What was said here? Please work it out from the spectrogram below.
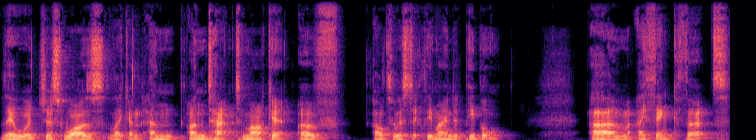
there would just was like an, an untapped market of altruistically minded people. Um, I think that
